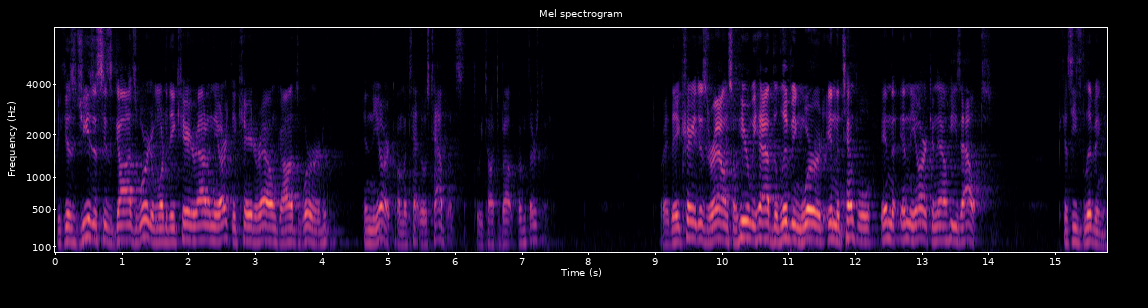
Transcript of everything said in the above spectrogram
Because Jesus is God's word. And what did they carry around in the ark? They carried around God's word in the ark on the ta- those tablets that we talked about on Thursday. Right? They carried this around. So here we have the living word in the temple, in the, in the ark, and now he's out because he's living.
